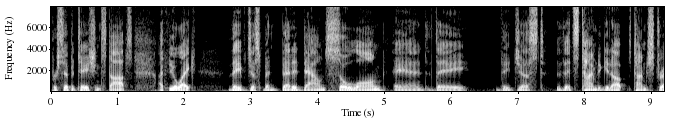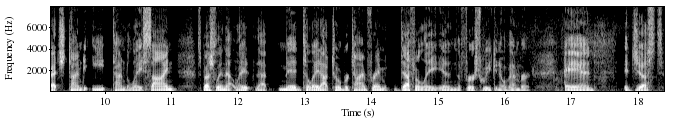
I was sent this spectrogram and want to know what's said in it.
precipitation stops, I feel like they've just been bedded down so long, and they they just it's time to get up, it's time to stretch, time to eat, time to lay sign, especially in that late that mid to late October timeframe, definitely in the first week in November. And it just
